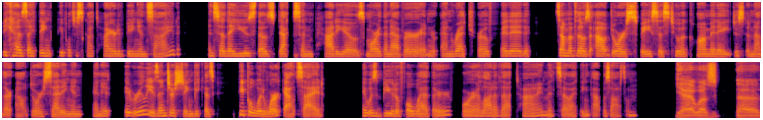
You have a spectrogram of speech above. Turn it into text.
because I think people just got tired of being inside. And so they used those decks and patios more than ever and, and retrofitted some of those outdoor spaces to accommodate just another outdoor setting. And, and it, it really is interesting because people would work outside. It was beautiful weather for a lot of that time. And so I think that was awesome. Yeah, it was. Uh,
